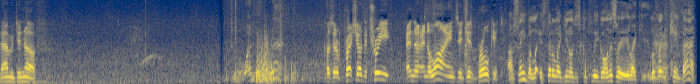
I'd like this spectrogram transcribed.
damage enough. Why did they do that? Because of the pressure of the tree and the and the lines, it just broke it. I'm saying, but like, instead of like you know just completely going this way, like it looked like it came back.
